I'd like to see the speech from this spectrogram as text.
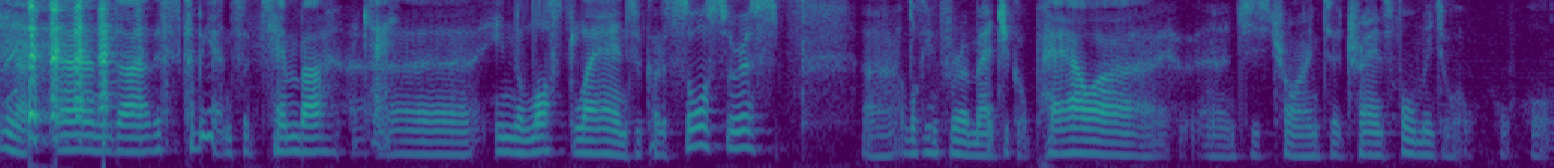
Anyway, and uh, this is coming out in September. Okay. Uh, in the Lost Lands, we've got a sorceress uh, looking for a magical power, and she's trying to transform into a, or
